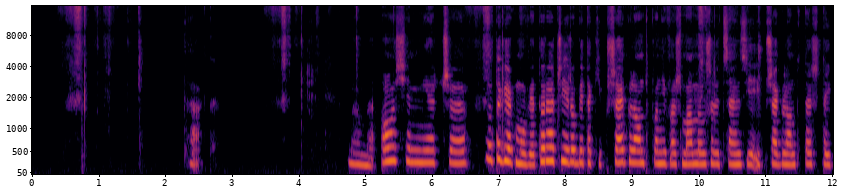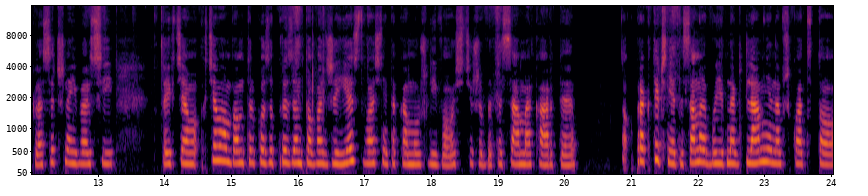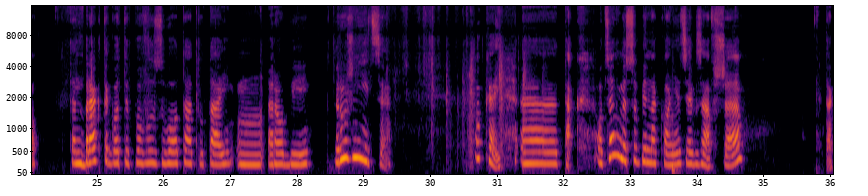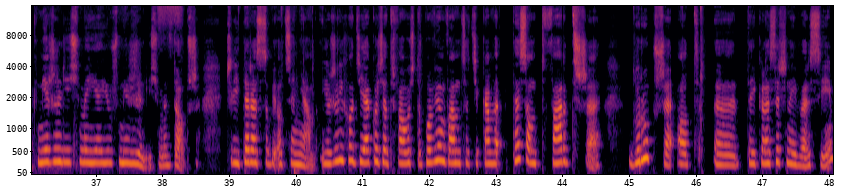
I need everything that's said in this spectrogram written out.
Tak. Mamy 8 mieczy. No tak jak mówię, to raczej robię taki przegląd, ponieważ mamy już recenzję i przegląd też tej klasycznej wersji. Tutaj chciałam, chciałam Wam tylko zaprezentować, że jest właśnie taka możliwość, żeby te same karty, no praktycznie te same, bo jednak dla mnie na przykład to ten brak tego typowo złota tutaj mm, robi różnicę. Ok, e, tak, ocenimy sobie na koniec, jak zawsze. Tak, mierzyliśmy je, już mierzyliśmy, dobrze. Czyli teraz sobie oceniamy. Jeżeli chodzi o jakość, a trwałość, to powiem Wam, co ciekawe, te są twardsze, grubsze od y, tej klasycznej wersji,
